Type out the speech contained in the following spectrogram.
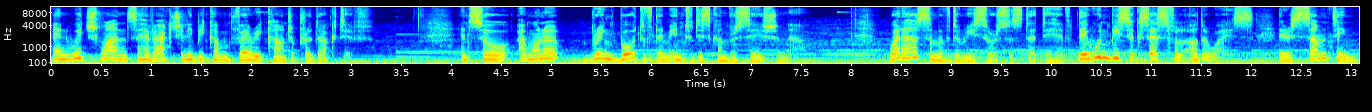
and which ones have actually become very counterproductive. And so, I want to bring both of them into this conversation now. What are some of the resources that they have? They wouldn't be successful otherwise. There's something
